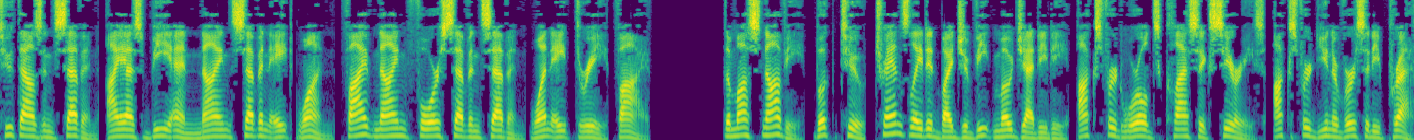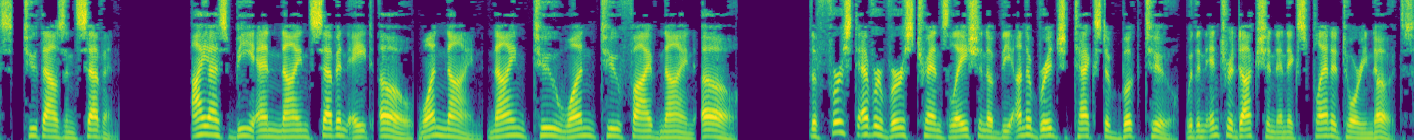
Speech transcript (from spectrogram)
2007, ISBN 978-1-59477-183-5. The Masnavi, Book 2, translated by Jawid Mojaddedi, Oxford World's Classics Series, Oxford University Press, 2007. ISBN 978-0-19-921259-0. The first ever verse translation of the unabridged text of Book 2, with an introduction and explanatory notes.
